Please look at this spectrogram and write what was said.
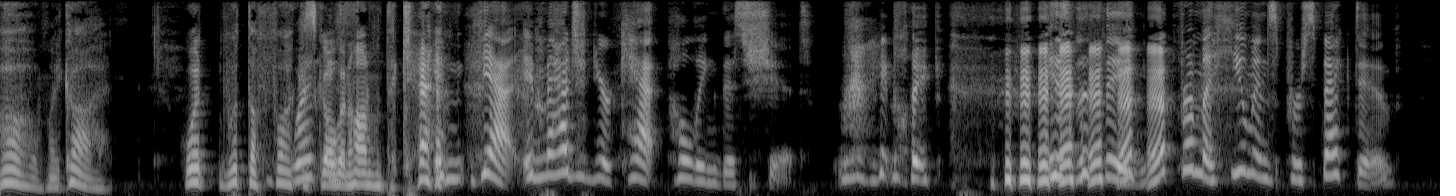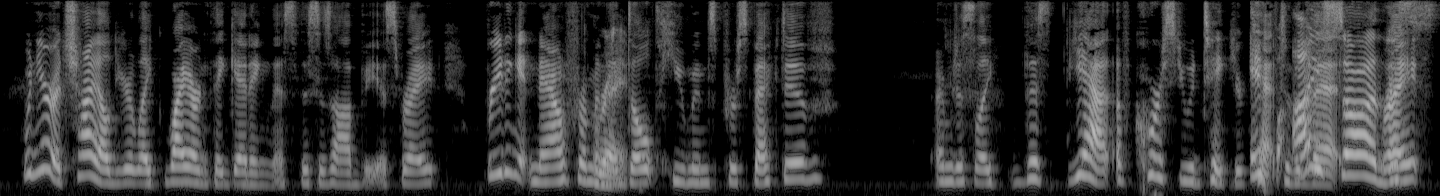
oh my god. What what the fuck What is going is- on with the cat? Im- yeah, imagine your cat pulling this shit, right? Like, is the thing. From a human's perspective, when you're a child, you're like, why aren't they getting this? This is obvious, right? Reading it now from an Right. adult human's perspective, I'm just like, this, yeah, of course you would take your cat if to the I saw right? this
